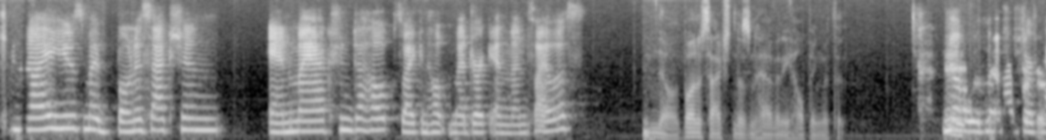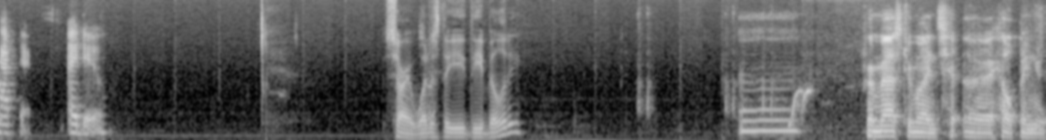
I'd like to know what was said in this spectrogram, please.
Can I use my bonus action and my action to help so I can help Medric and then Silas? No, bonus action doesn't have any helping with it. No, with my master of tactics. I do. Sorry, what is the the ability? Uh, For masterminds uh, helping,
